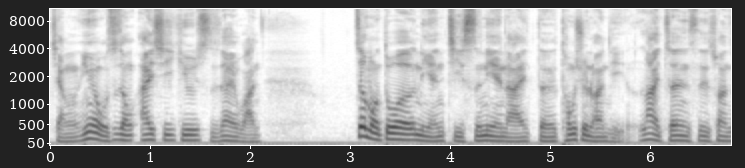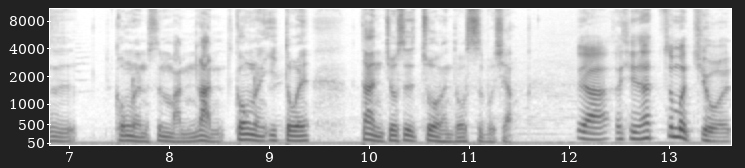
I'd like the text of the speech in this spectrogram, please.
讲，因为我是从 ICQ 时代玩，这么多年几十年来的通讯软体，LINE 真的是算是功能是蛮烂，功能一堆，但就是做很多四不像。对啊，而且它这么久了，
